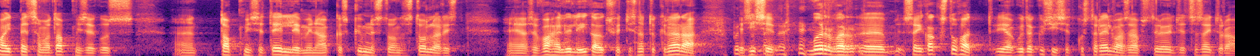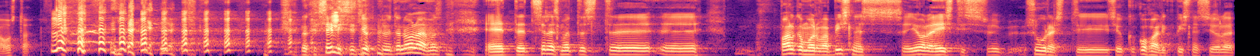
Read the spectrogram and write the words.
Mait Metsamaa tapmise, kus äh, tapmise tellimine hakkas kümnest tuhandest dollarist ja see vahelüli, igaüks võttis natukene ära ja siis see mõrvar sai kaks tuhat ja kui ta küsis, et kust ta relva saab, siis talle öeldi, et sa said ju raha, osta no kas sellised juhtumid on olemas, et, et selles mõttes äh, palgamõrva business ei ole Eestis suuresti niisugune kohalik business, ei ole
